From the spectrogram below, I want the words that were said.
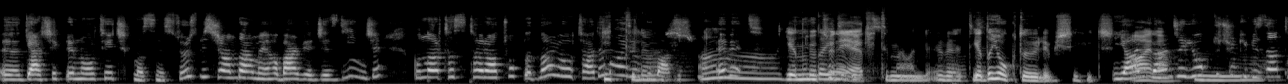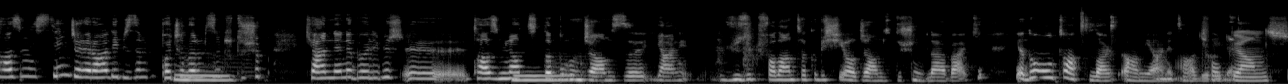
e, gerçeklerin ortaya çıkmasını istiyoruz. Biz jandarmaya haber vereceğiz deyince bunlar tası tarağı topladılar ve otelden Gittiler. ayrıldılar. Aa, evet. Yanındaydı büyük ihtimalle. Evet. Ya da yoktu öyle bir şey hiç. Yani Aynen. bence yoktu hmm. çünkü bizden tazmin isteyince herhalde bizim paçalarımızı hmm. tutuşup kendilerine böyle bir e, tazminatta hmm. bulunacağımızı yani yüzük falan takı bir şey alacağımızı düşündüler belki. Ya da olta attılar amiyane tabiriyle. Çok yanlış.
